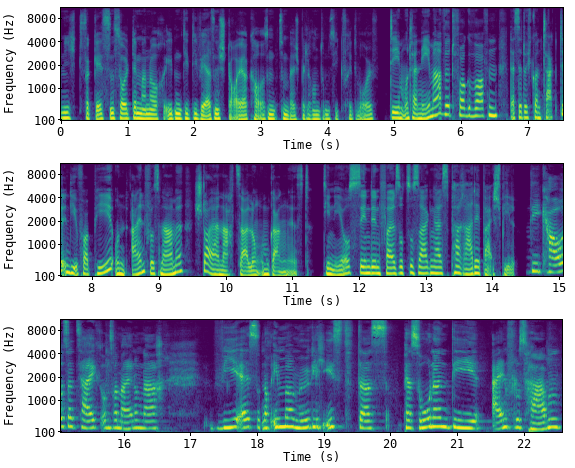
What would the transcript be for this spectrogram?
Nicht vergessen sollte man auch eben die diversen Steuerkausen, zum Beispiel rund um Siegfried Wolf. Dem Unternehmer wird vorgeworfen, dass er durch Kontakte in die ÖVP und Einflussnahme Steuernachzahlung umgangen ist. Die Neos sehen den Fall sozusagen als Paradebeispiel. Die Causa zeigt unserer Meinung nach, wie es noch immer möglich ist, dass Personen, die Einfluss haben,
